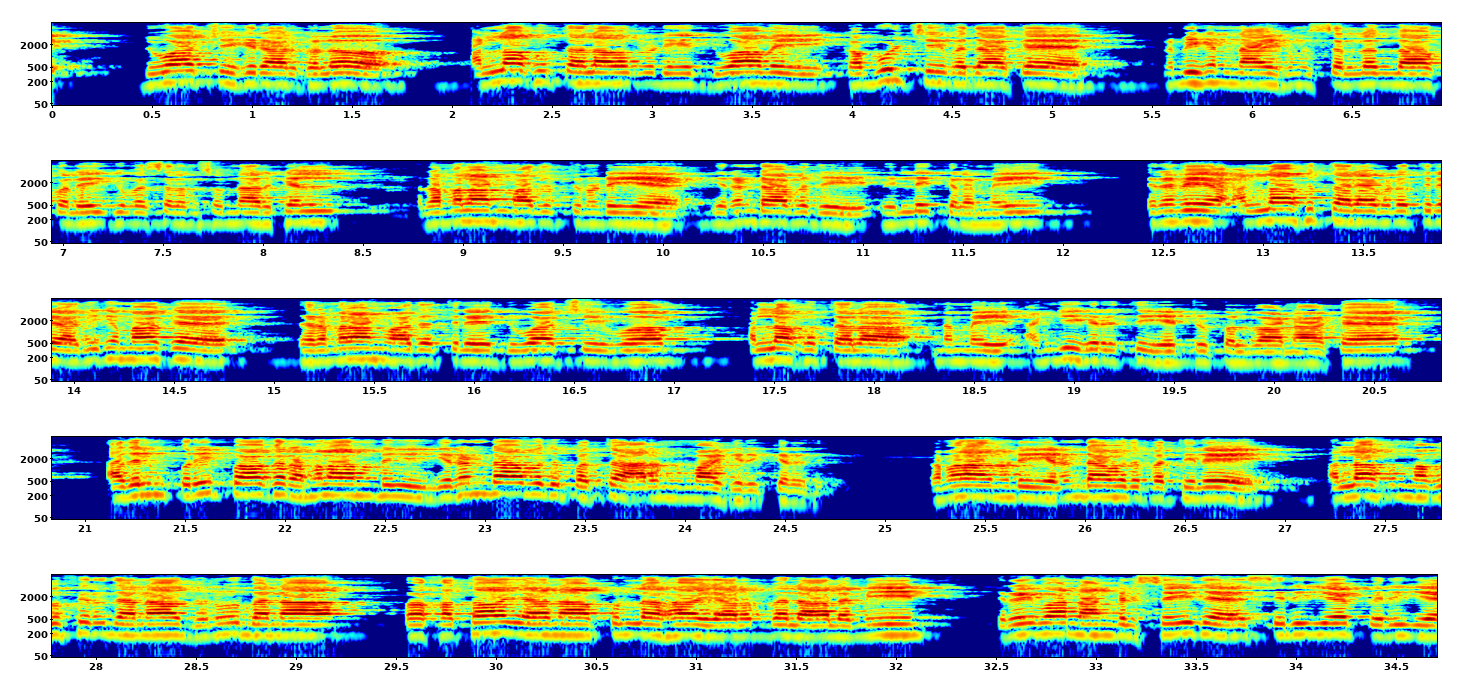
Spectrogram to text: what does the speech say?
துவா செய்கிறார்களோ அல்லாஹு தாலா அவர்களுடைய துவாவை கபூல் செய்வதாக நபிகள் நாயகம் செல்லல்லா அலைஹி வசலம் சொன்னார்கள். ரமலான் மாதத்தினுடைய இரண்டாவது வெள்ளிக்கிழமை. எனவே அல்லாஹு தாலாவிடத்திலே அதிகமாக ரமலான் மாதத்திலே துவா செய்வோம். அல்லாஹு தாலா நம்மை அங்கீகரித்து ஏற்றுக்கொள்வானாக. அதிலும் குறிப்பாக ரமலானுடைய இரண்டாவது பத்து ஆரம்பமாக இருக்கிறது. ரமலானுடைய இரண்டாவது பத்திலே அல்லாஹு மகஃபிர்தனா துனூபனா வ ஹதாயானா குல்லஹா யா ஆலமீன். இறைவா நாங்கள் செய்த சிறிய பெரிய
